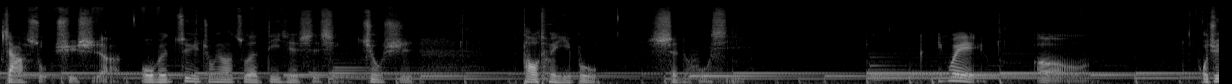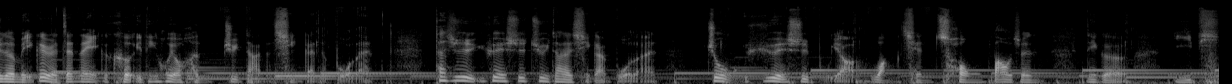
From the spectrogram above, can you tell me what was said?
家属去世啊，我们最重要做的第一件事情就是倒退一步，深呼吸。因为呃，我觉得每个人在那一个刻一定会有很巨大的情感的波澜，但是越是巨大的情感波澜，就越是不要往前冲，抱着那个遗体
